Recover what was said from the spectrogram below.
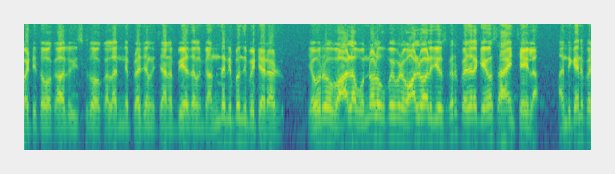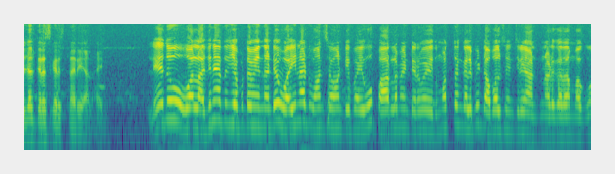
మట్టి తవ్వకాలు ఇసుక తవ్వకాలు అన్ని ప్రజలను చాలా బీదలను అందరిని ఇబ్బంది పెట్టారు వాళ్ళు. ఎవరు వాళ్ళ ఉన్నోళ్ళకి ఉపయోగపడి వాళ్ళు వాళ్ళు చేసుకున్నారు ప్రజలకు ఏమో సహాయం చేయాల. అందుకని ప్రజలు తిరస్కరిస్తున్నారు ఇవాళ ఆయన. లేదు వాళ్ళ అధినేత చెప్పడం ఏంటంటే why not one seventy five parliament ఇరవై ఐదు మొత్తం కలిపి డబల్ సెంచరీ అంటున్నాడు కదా మాకు.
